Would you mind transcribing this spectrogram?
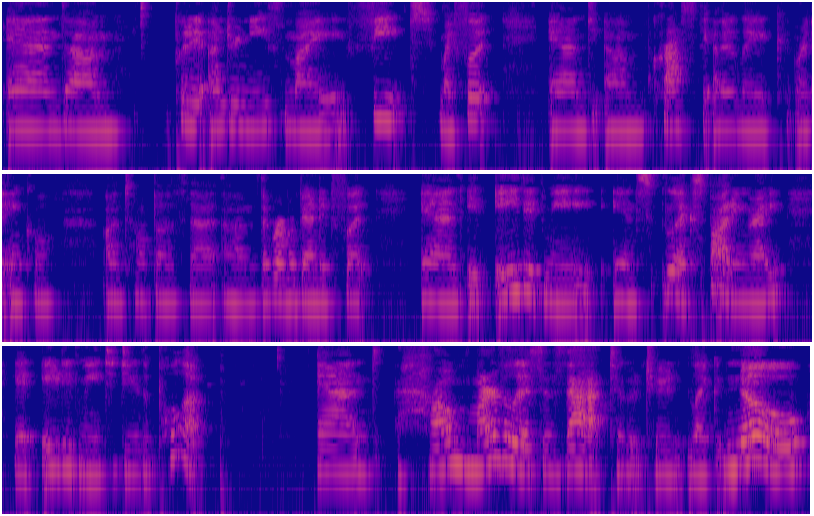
and um, put it underneath my feet, my foot, and um, cross the other leg or the ankle on top of that um, the rubber banded foot and it aided me in like spotting right? It aided me to do the pull-up. And how marvelous is that to to like know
